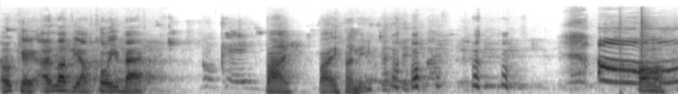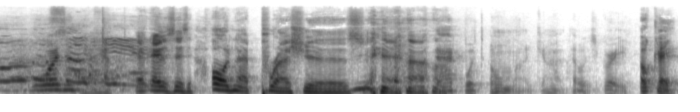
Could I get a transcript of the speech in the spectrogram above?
Okay, I love you. I'll call you back. Okay. Bye. Bye, honey. Oh, Wasn't And- and it says, oh, isn't that precious? that was, oh my God, that was great. Okay,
